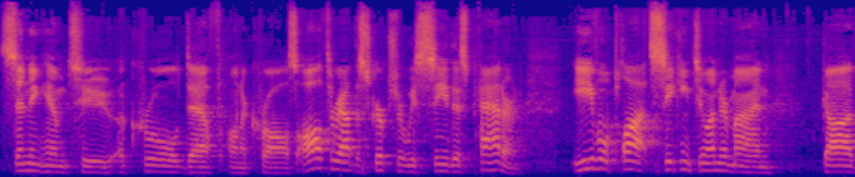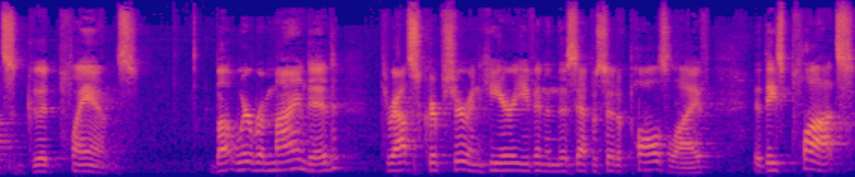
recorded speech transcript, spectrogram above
sending him to a cruel death on a cross. All throughout the scripture, we see this pattern evil plots seeking to undermine God's good plans. But we're reminded throughout scripture and here, even in this episode of Paul's life, that these plots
